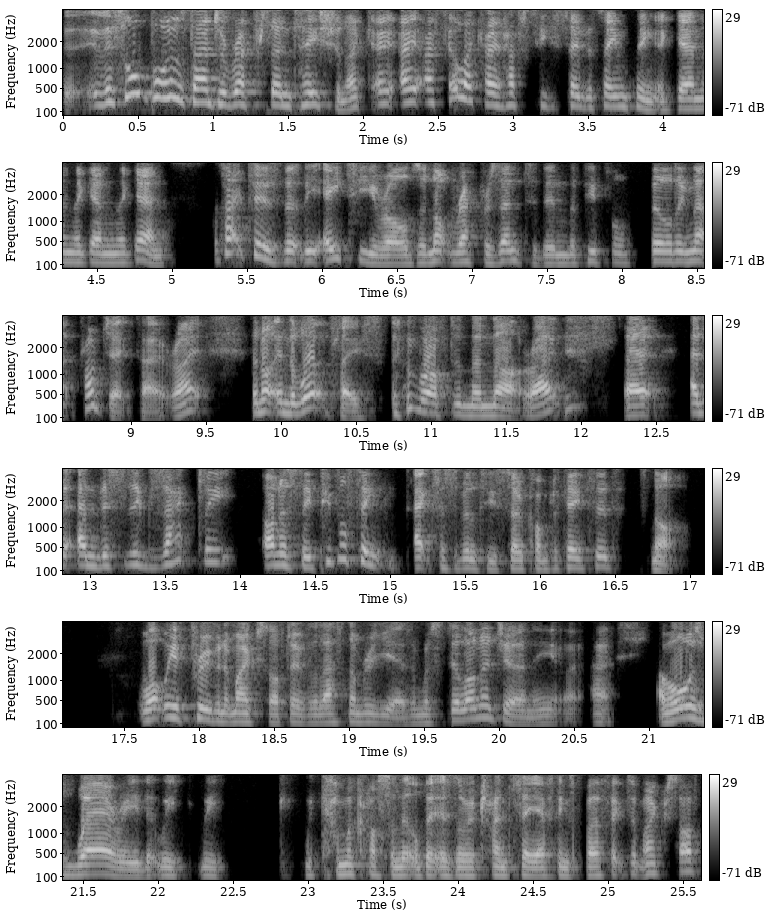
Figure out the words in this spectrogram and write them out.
this all boils down to representation. I, I, I, feel like I have to say the same thing again and again and again. The fact is that the 80 year olds are not represented in the people building that project out, right? They're not in the workplace more often than not, right? Uh, and, and this is exactly, honestly, people think accessibility is so complicated. It's not. What we've proven at Microsoft over the last number of years, and we're still on a journey, I, I'm always wary that we, we, we come across a little bit as though we're trying to say everything's perfect at Microsoft.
